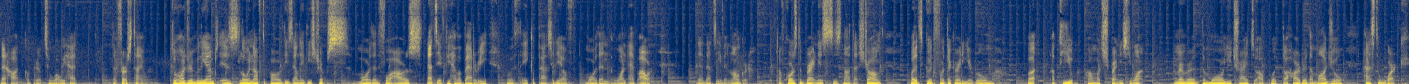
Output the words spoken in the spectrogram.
that hot compared to what we had the first time. 200 milliamps is low enough to power these LED strips more than 4 hours. That's if you have a battery with a capacity of more than 1 amp hour. Then that's even longer. Of course the brightness is not that strong, but it's good for decorating your room, but up to you how much brightness you want. Remember, the more you try to output, the harder the module has to work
